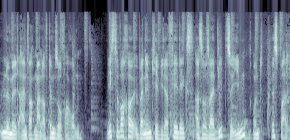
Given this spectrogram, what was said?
lümmelt einfach mal auf dem Sofa rum. Nächste Woche übernimmt hier wieder Felix, also seid lieb zu ihm und bis bald.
